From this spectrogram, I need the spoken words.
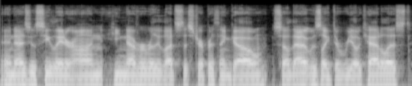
And as you'll see later on, he never really lets the stripper thing go. So that was like the real catalyst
